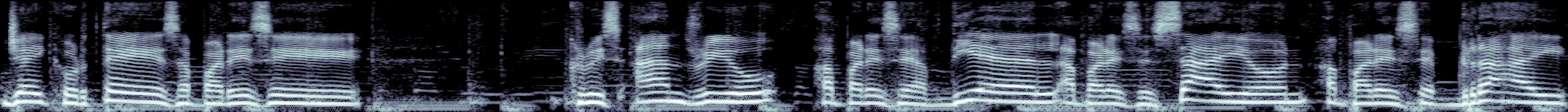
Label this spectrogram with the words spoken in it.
Jay Cortés, aparece Chris Andrew, aparece Abdiel, aparece Zion, aparece Bray,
